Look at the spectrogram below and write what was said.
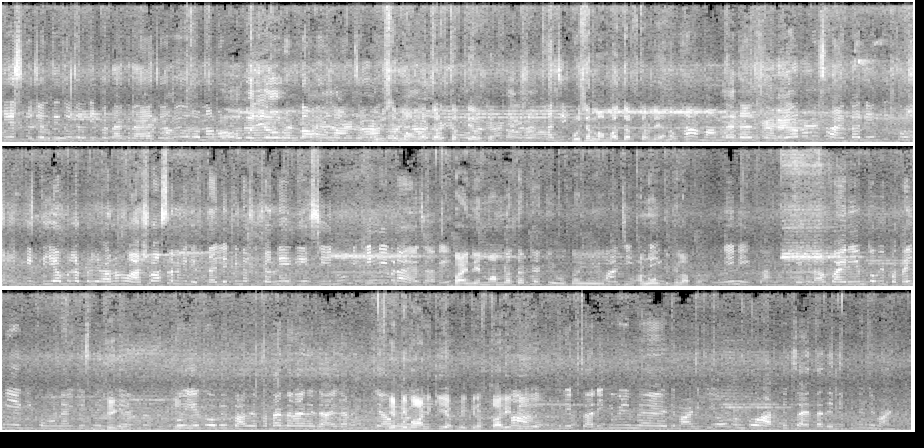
ਕਿ ਇਸ ਨੂੰ ਜਲਦੀ ਤੋਂ ਜਲਦੀ ਪਤਾ ਕਰਾਇਆ ਜਾਵੇ ਔਰ ਉਹਨਾਂ ਨੂੰ ਬਣਦਾ ਹੋਇਆ ਮਾਮਲਾ ਪੁਲਿਸ ਮਾਮਲਾ ਦਰਜ ਕਰਤੇ ਉੱਥੇ? ਹਾਂਜੀ। ਪੁਲਿਸ ਮਾਮਲਾ ਦਰਜ ਕਰ ਲਿਆ ਨਾ ਹਾਂ ਮਾਮਲਾ ਦਰਜ ਕਰ ਲਿਆ। ਉਹਨਾਂ ਨੂੰ ਸਹਾਇਤਾ ਦੇਣ ਦੀ ਕੋਸ਼ਿਸ਼ ਵੀ ਕੀਤੀ ਹੈ ਮਤਲਬ ਉਹਨਾਂ ਨੂੰ ਆਸ਼ਵਾਸਨ ਵੀ ਦਿੱਤਾ ਹੈ ਲੇਕਿਨ ਅਸੀਂ ਚਾਹੁੰਦੇ ਹਾਂ ਕਿ ਇਸ ਚੀਜ਼ ਨੂੰ ਯਕੀਨੀ ਬਣਾਇਆ ਜਾਵੇ बाय नेम मामला दर्ज है कि उदा ही ਹਾਂਜੀ अनोन नहीं- के खिलाफ है नहीं नहीं कानून के खिलाफ बाय नेम तो अभी पता ही नहीं है कि कौन है किसने ठीक किया है, है तो ये तो अभी बाद में पता कराया जाएगा ना कि क्या ये हुआ। डिमांड की अपनी गिरफ्तारी हाँ, भी है गिरफ्तारी की भी मैं डिमांड की और उनको आर्थिक सहायता देने की भी डिमांड की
